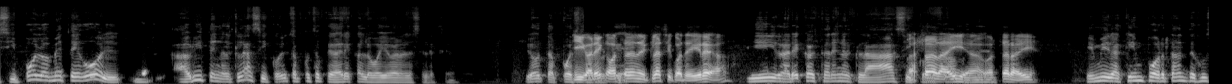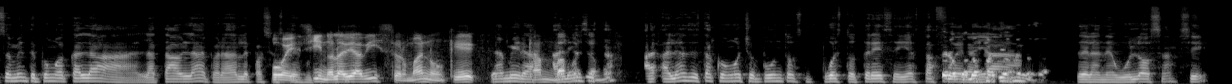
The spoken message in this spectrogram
si Polo mete gol ahorita en el clásico, yo te apuesto que Gareca lo va a llevar a la selección. Yo te apuesto. Y Gareca va a estar en el clásico, te diré. ¿ah? Y Gareca va a estar en el clásico. Va a estar ahí, ¿ah? va a estar ahí. Y mira, qué importante, justamente pongo acá la, la tabla para darle paso Oye, sí, no la había visto, hermano. Qué ya mira, Alianza está, Alianza está, con 8 puntos, puesto 13, ya está fuera de la nebulosa, sí.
